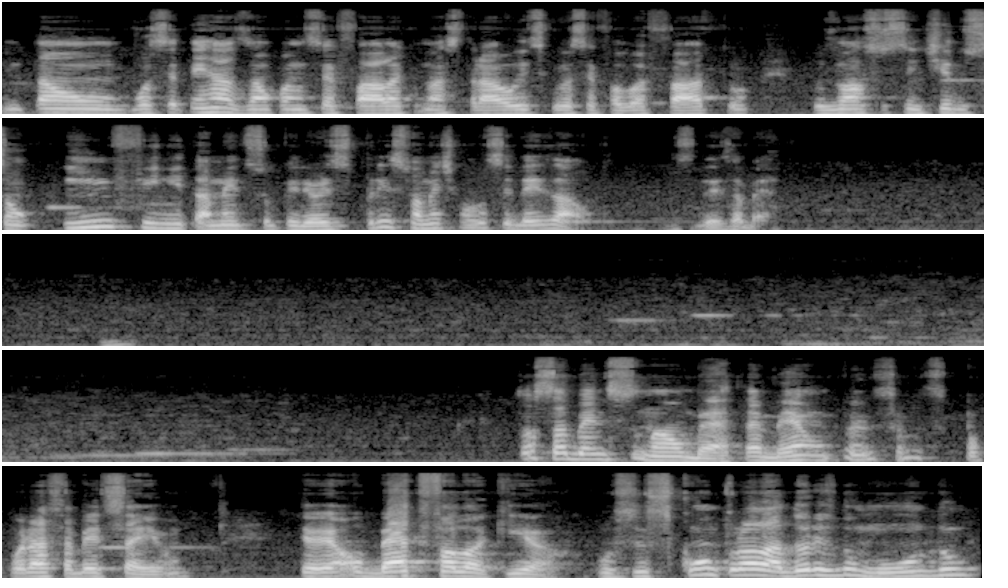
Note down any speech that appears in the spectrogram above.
Então, você tem razão quando você fala que no astral, isso que você falou é fato, os nossos sentidos são infinitamente superiores, principalmente com lucidez alta, lucidez aberta. Estou sabendo disso não, Humberto. É mesmo? Procurar saber disso aí. O Beto falou aqui, ó. Os controladores do mundo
